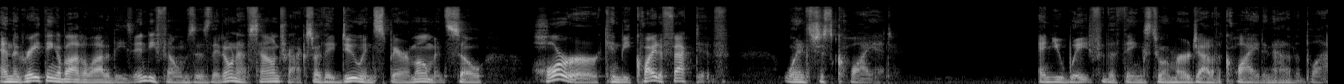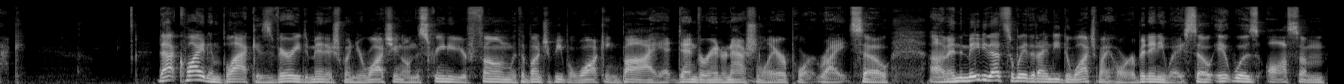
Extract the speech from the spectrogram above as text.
And the great thing about a lot of these indie films is they don't have soundtracks or they do in spare moments. So horror can be quite effective when it's just quiet. And you wait for the things to emerge out of the quiet and out of the black that quiet and black is very diminished when you're watching on the screen of your phone with a bunch of people walking by at Denver International Airport, right? So, um, and maybe that's the way that I need to watch my horror. But anyway, so it was awesome.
